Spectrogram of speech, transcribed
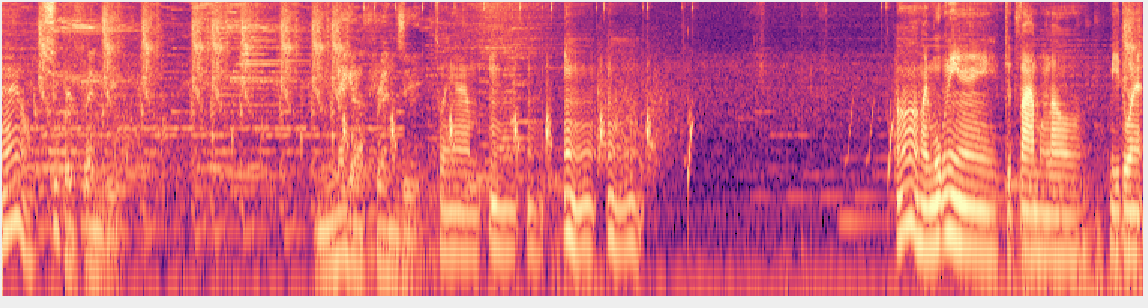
อ้าว Super Frenzy. Mega Frenzy. สวยงาม อืมอืมอืมอืมอ๋อหอยมุกนี่ไง จุดฟาร์มของเรา มีตัวเนี่ย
